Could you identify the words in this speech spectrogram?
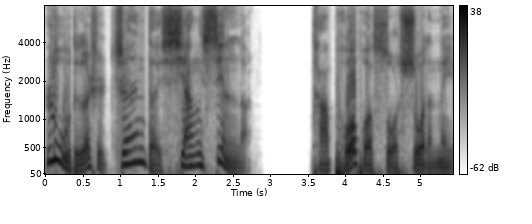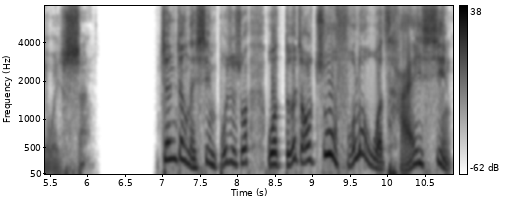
路德是真的相信了。她婆婆所说的那一位神，真正的信不是说我得着祝福了我才信，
